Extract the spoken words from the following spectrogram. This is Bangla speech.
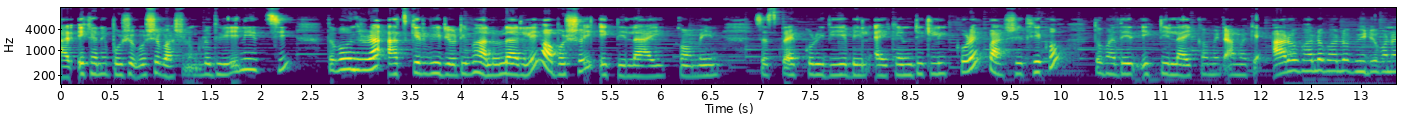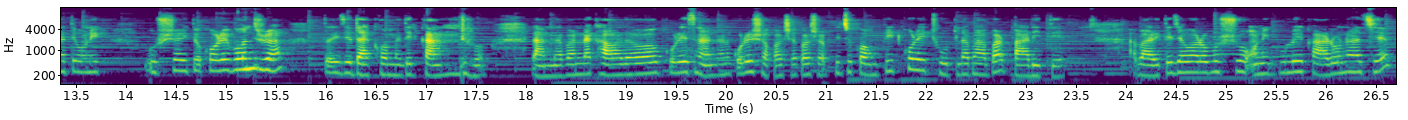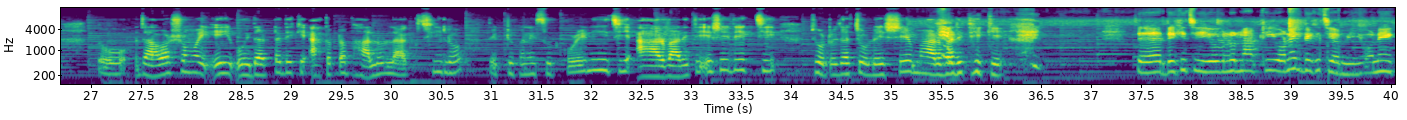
আর এখানে বসে বসে বাসনগুলো ধুয়ে নিচ্ছি। তো বন্ধুরা, আজকের ভিডিওটি ভালো লাগলে অবশ্যই একটি লাইক, কমেন্ট, সাবস্ক্রাইব করে দিয়ে বেল আইকনটি ক্লিক করে পাশে থেকো। তোমাদের একটি লাইক, কমেন্ট আমাকে আরও ভালো ভালো ভিডিও বানাতে অনেক উৎসাহিত করে বন্ধুরা। তো এই যে দেখো আমাদের কাণ্ড। রান্না বান্না খাওয়া দাওয়া করে স্নান টান করে সকাল সকাল সব কিছু কমপ্লিট করে ছুটলাম আবার বাড়িতে। বাড়িতে যাওয়ার অবশ্য অনেকগুলোই কারণ আছে। তো যাওয়ার সময় এই ওয়েদারটা দেখে এতটা ভালো লাগছিল, তো একটুখানি শ্যুট করে নিয়েছি। আর বাড়িতে এসেই দেখছি ছোটো যা চলে এসে মার বাড়ি থেকে। দেখেছি, ওগুলো লাঠি অনেক দেখেছি আমি, অনেক।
